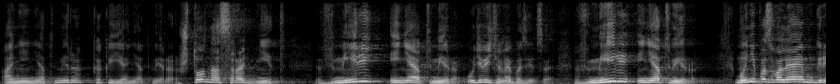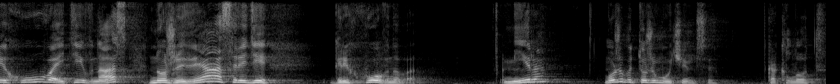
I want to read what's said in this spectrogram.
Они не от мира, как и я не от мира. Что нас роднит? В мире и не от мира. Удивительная позиция. В мире и не от мира. Мы не позволяем греху войти в нас, но живя среди греховного мира, может быть, тоже мучаемся, как Лот.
